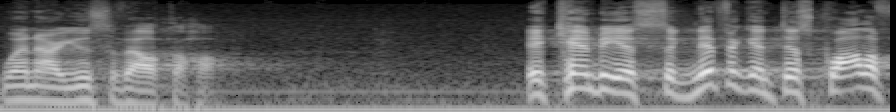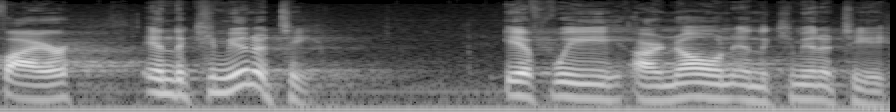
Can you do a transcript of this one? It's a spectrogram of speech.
when our use of alcohol. It can be a significant disqualifier in the community if we are known in the community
